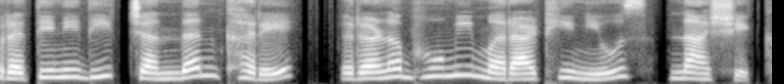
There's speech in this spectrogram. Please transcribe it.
प्रतिनिधी चंदन खरे रणभूमी मराठी न्यूज नाशिक.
